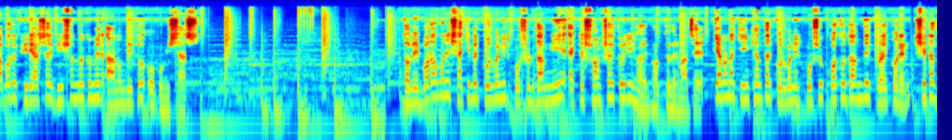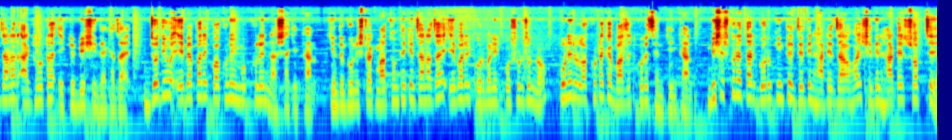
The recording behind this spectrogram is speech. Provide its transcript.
আবারও ফিরে আসায় ভীষণ রকমের আনন্দিত অপু বিশ্বাস তবে বরাবরই সাকিবের কোরবানির পশুর দাম নিয়ে একটা সংশয় তৈরি হয় ভক্তদের মাঝে। কেননা কিং খান তার কোরবানির পশু কত দাম দিয়ে ক্রয় করেন, সেটা জানার আগ্রহটা একটু বেশি দেখা যায়। যদিও এ ব্যাপারে কখনোই মুখ খুলেন না সাকিব খান। কিন্তু ঘনিষ্ঠ এক মাধ্যম থেকে জানা যায়, এবারের কোরবানির পশুর জন্য পনেরো লক্ষ টাকা বাজেট করেছেন কিং খান। বিশেষ করে তার গরু কিনতে যেদিন হাটে যাওয়া হয়, সেদিন হাটের সবচেয়ে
